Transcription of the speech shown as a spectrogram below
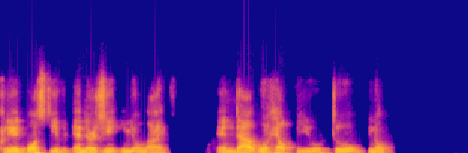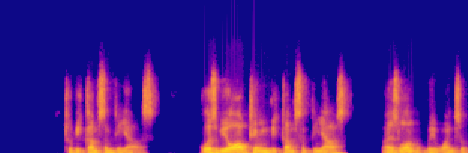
Create positive energy in your life, and that will help you to, you know, to become something else. Because we all can become something else as long as we want to.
